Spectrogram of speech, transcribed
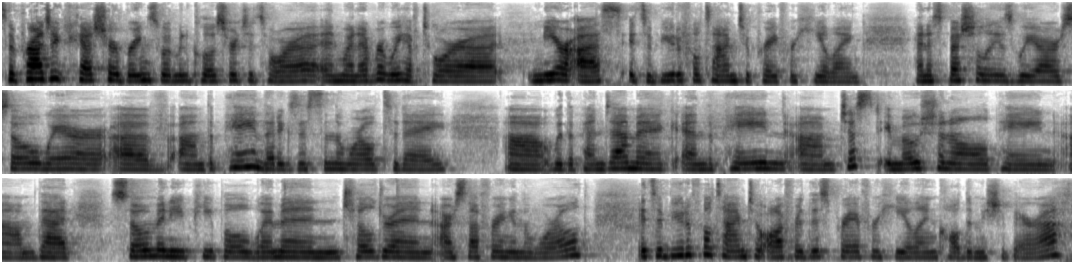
So Project Kesher brings women closer to Torah, and whenever we have Torah near us, it's a beautiful time to pray for healing. And especially as we are so aware of um, the pain that exists in the world today uh, with the pandemic and the pain, um, just emotional pain um, that so many people, women, children are suffering in the world, it's a beautiful time to offer this prayer for healing called the Mishaberach.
